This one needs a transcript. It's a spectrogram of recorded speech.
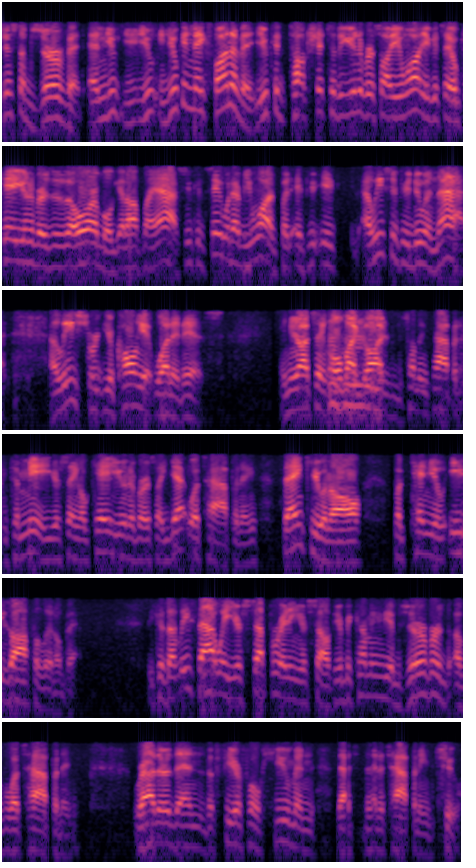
just observe it. And you you you can make fun of it. You can talk shit to the universe all you want. You can say, "Okay, universe, this is horrible. Get off my ass." You can say whatever you want, but if you if, at least if you're doing that, at least you're you're calling it what it is. And you're not saying, "Oh my Mhm. God, something's happening to me." You're saying, "Okay, universe, I get what's happening. Thank you and all, but can you ease off a little bit?" Because at least that way you're separating yourself. You're becoming the observer of what's happening, rather than the fearful human that that it's happening to.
